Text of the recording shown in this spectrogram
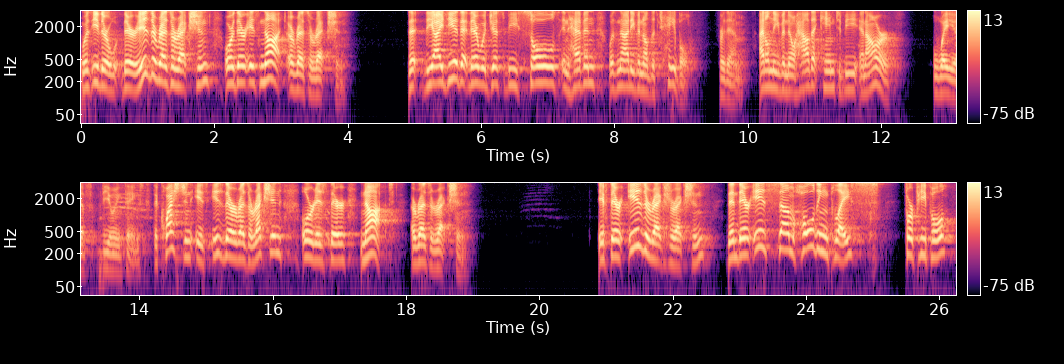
was either there is a resurrection or there is not a resurrection. The, the idea that there would just be souls in heaven was not even on the table for them. I don't even know how that came to be in our way of viewing things. The question is is there a resurrection or is there not a resurrection? If there is a resurrection, then there is some holding place for people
